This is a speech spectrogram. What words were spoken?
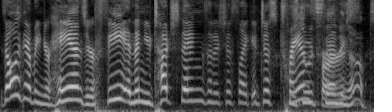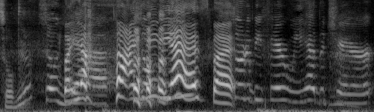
it's always gonna be in your hands or your feet, and then you touch things, and it's just like it just Just transfers. do it standing up, Silvia. So But yeah, yeah, I So mean we- yes, but So to be fair, we had the chair,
